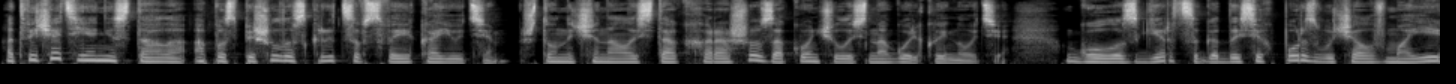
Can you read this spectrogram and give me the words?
Отвечать я не стала, а поспешила скрыться в своей каюте. Что начиналось так хорошо, закончилось на горькой ноте. Голос герцога до сих пор звучал в моей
